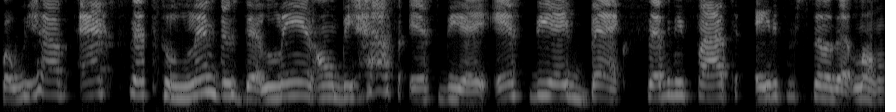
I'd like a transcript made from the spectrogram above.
but we have access to lenders that lend on behalf of SBA. SBA backs 75 to 80% of that loan.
